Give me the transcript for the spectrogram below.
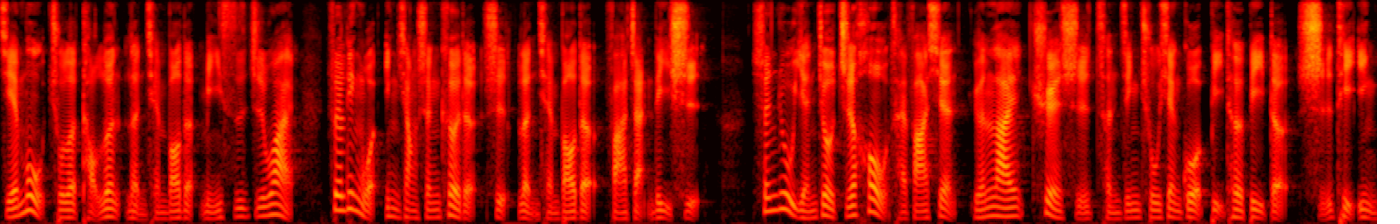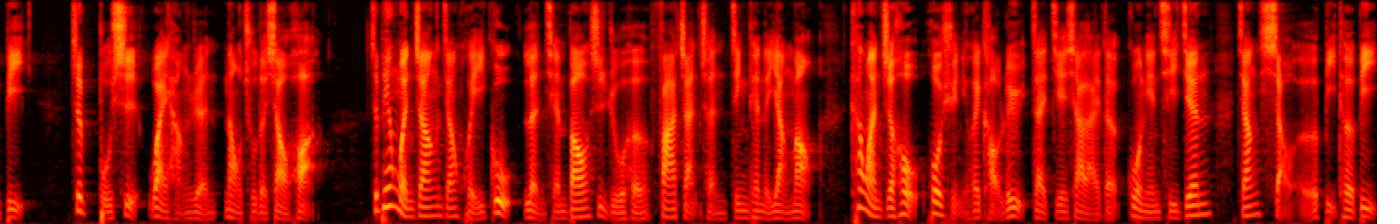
节目除了讨论冷钱包的迷思之外，最令我印象深刻的是冷钱包的发展历史。深入研究之后，才发现原来确实曾经出现过比特币的实体硬币，这不是外行人闹出的笑话。这篇文章将回顾冷钱包是如何发展成今天的样貌。看完之后，或许你会考虑在接下来的过年期间，将小额比特币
